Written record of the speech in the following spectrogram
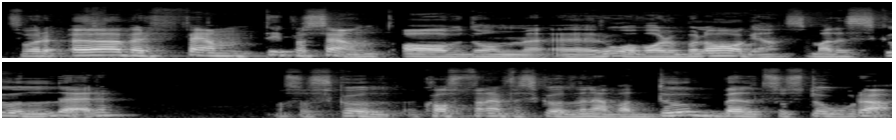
så var det över 50% av de eh, råvarubolagen som hade skulder. Alltså skuld, kostnaden för skulderna var dubbelt så stora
